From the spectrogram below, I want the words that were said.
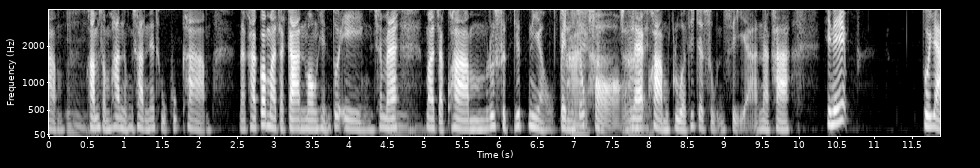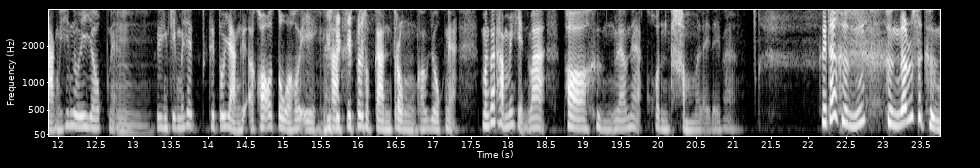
ามอืมความสัมพันธ์ของฉันเนี่ยถูกคุกคาม นะคะก็มาจากการมองเห็นตัวเองใช่ไหมอืมมาจากความรู้สึกยึดเหนี่ยวเป็นใช่เจ้าของค่ะใช่และความกลัวที่จะสูญเสียนะคะ ทีนี้ตัวอย่างที่นุ้ยยกเนี่ยอืมคือจริง ๆ ไม่ใช่คือตัวอย่างคือเอาเขาเอาตัวเขาเองนะคะประสบการณ์ตรงของเขายกเนี่ย มันก็ทำให้เห็นว่าพอหึงแล้วเนี่ย คนทำอะไรได้บ้าง คือถ้าหึงหึงแล้วรู้สึกหึง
